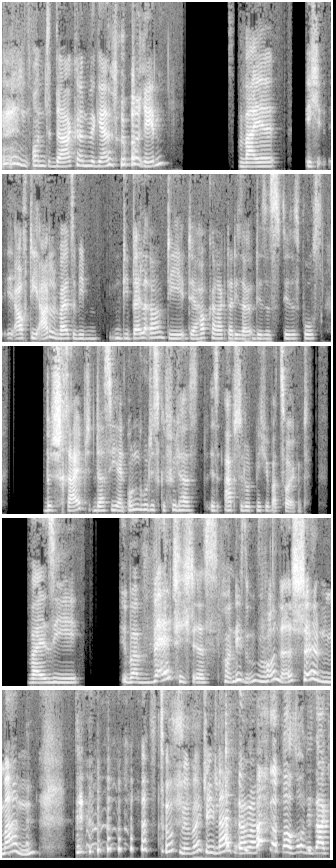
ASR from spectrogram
Und da können wir gerne drüber reden, weil ich auch die Art und Weise, wie die Bella, die der Hauptcharakter dieser, dieses, dieses Buchs, beschreibt, dass sie ein ungutes Gefühl hat, ist absolut nicht überzeugend. Weil sie überwältigt ist von diesem wunderschönen Mann. Es tut mir wirklich leid, aber. das auch so nicht sagen.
